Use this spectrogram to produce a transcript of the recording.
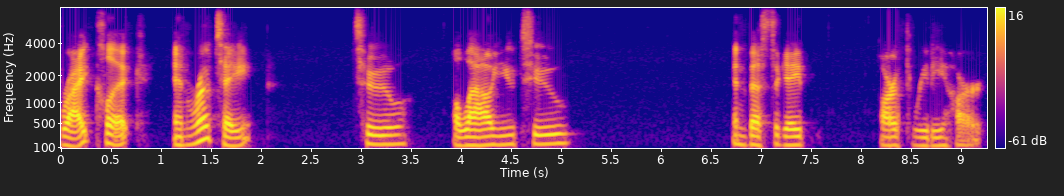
right click, and rotate to allow you to investigate our 3D heart.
